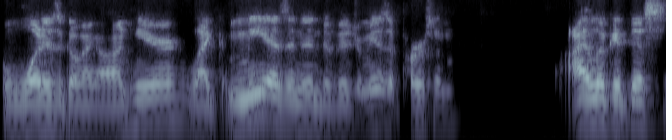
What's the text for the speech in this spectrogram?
what is going on here. Like me as an individual, me as a person, I look at this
